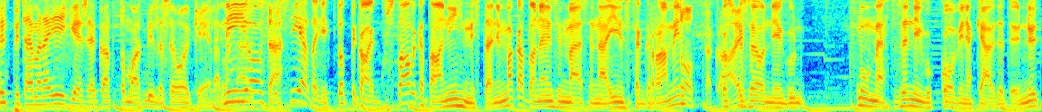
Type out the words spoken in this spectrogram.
Nyt pitää mennä IGC katsomaan, että miltä se oikein elämä Niin joo, näyttää. siis sieltäkin. Totta kai, kun stalkataan ihmistä, niin mä katson ensimmäisenä Instagramin. Totta kai. Koska se on niin kuin, mun mielestä se niin kovin ja käytetyin nyt.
